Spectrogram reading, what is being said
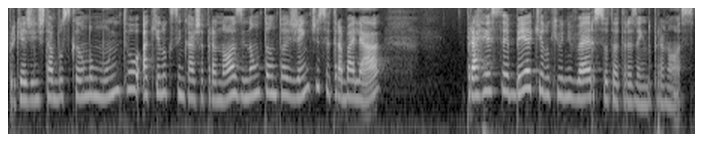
porque a gente está buscando muito aquilo que se encaixa para nós e não tanto a gente se trabalhar para receber aquilo que o universo está trazendo para nós.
